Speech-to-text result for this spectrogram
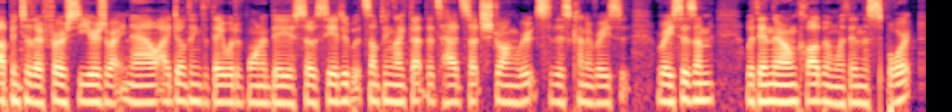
up into their first years right now. I don't think that they would have want to be associated with something like that that's had such strong roots to this kind of race racism within their own club and within the sport.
